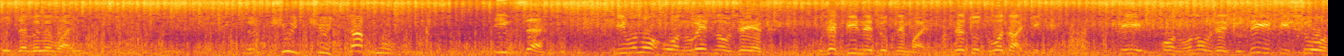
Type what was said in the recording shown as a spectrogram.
тут де виливаю. Чуть-чуть капнув і все. І воно он видно вже як вже піни тут немає. Вже тут вода тільки. І он воно вже туди пішло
